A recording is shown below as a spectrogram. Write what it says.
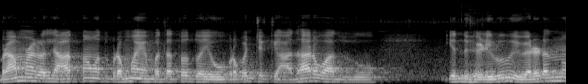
ಬ್ರಾಹ್ಮಣಗಳಲ್ಲಿ ಆತ್ಮ ಮತ್ತು ಬ್ರಹ್ಮ ಎಂಬ ತತ್ವದ್ವಯವು ಪ್ರಪಂಚಕ್ಕೆ ಆಧಾರವಾದುದು ಎಂದು ಹೇಳಿರುವುದು ಇವೆರಡನ್ನೂ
